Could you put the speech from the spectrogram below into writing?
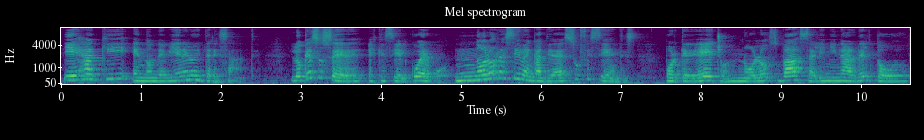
Y es aquí en donde viene lo interesante. Lo que sucede es que si el cuerpo no los recibe en cantidades suficientes, porque de hecho no los vas a eliminar del todo,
